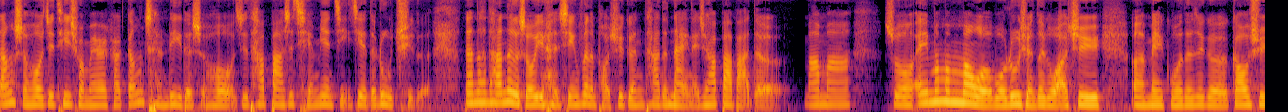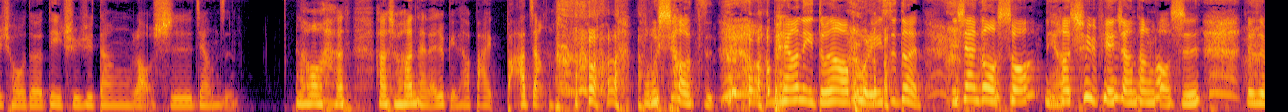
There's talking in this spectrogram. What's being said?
当时候就 Teach America 刚成立的时候，就他爸是前面几届的录取的。那那他那个时候也很兴奋的跑去跟他的奶奶，就他爸爸的妈妈说：“哎，妈妈妈妈，我我入选这个，我要去呃美国的这个高需求的地区去当老师，这样子。”然后他他说他奶奶就给他爸一巴掌，不孝子！我培养你读到普林斯顿，你现在跟我说你要去偏乡当老师，就是。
